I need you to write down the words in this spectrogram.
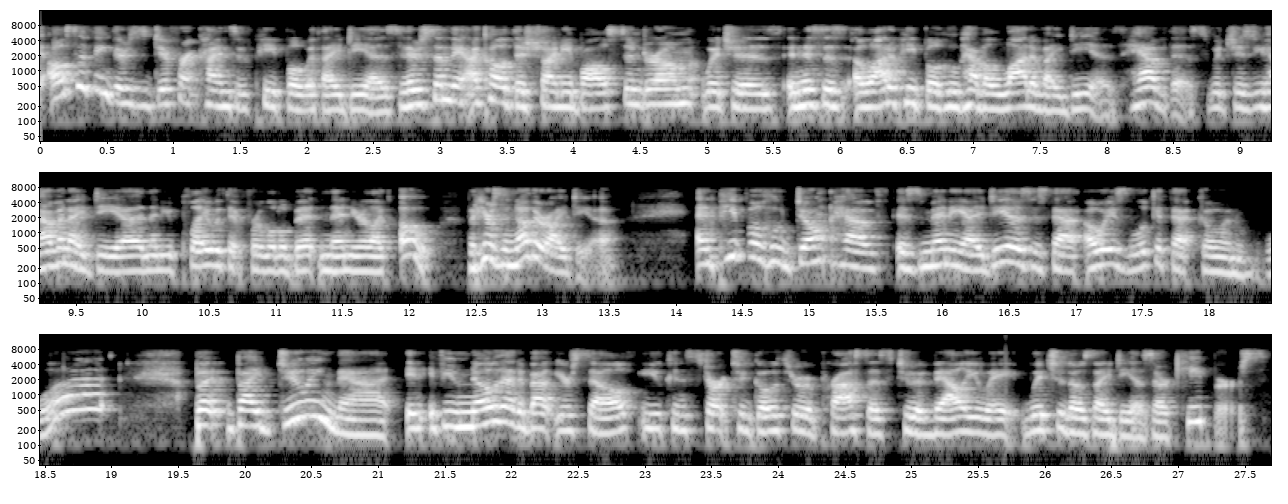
I also think there's different kinds of people with ideas. There's something I call it the shiny ball syndrome, which is, and this is a lot of people who have a lot of ideas have this, which is you have an idea and then you play with it for a little bit and then you're like, oh, but here's another idea. And people who don't have as many ideas as that always look at that going, what? But by doing that, if you know that about yourself, you can start to go through a process to evaluate which of those ideas are keepers.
